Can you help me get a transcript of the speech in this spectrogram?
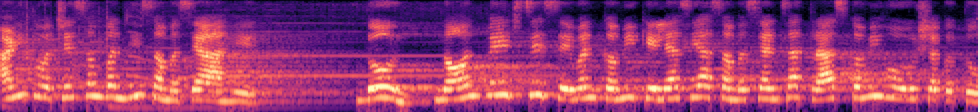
आणि त्वचेसंबंधी समस्या आहेत दोन नॉन व्हेजचे सेवन कमी केल्यास या समस्यांचा त्रास कमी होऊ शकतो.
